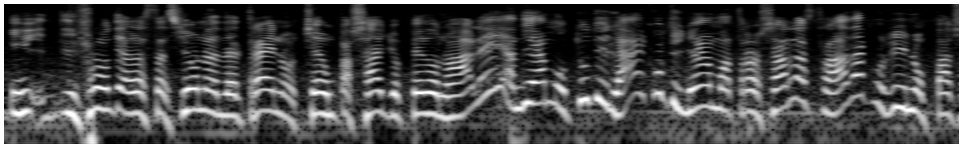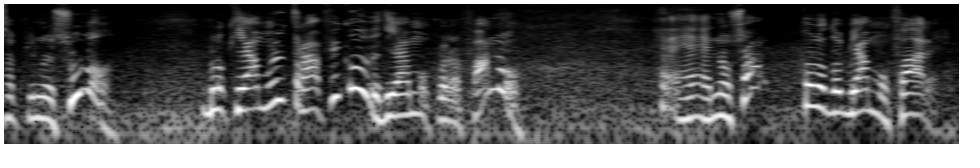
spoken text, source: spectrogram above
Di fronte alla stazione del treno c'è un passaggio pedonale, andiamo tutti là e continuiamo a attraversare la strada così non passa più nessuno. Blocchiamo il traffico e vediamo cosa fanno. Eh, non so cosa dobbiamo fare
